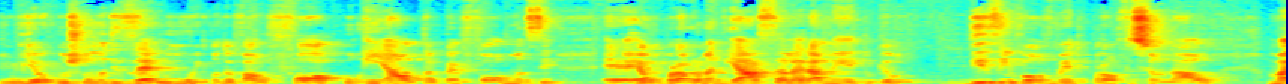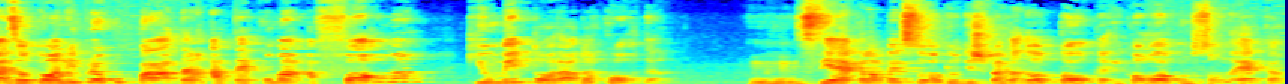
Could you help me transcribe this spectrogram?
Uhum. E eu costumo dizer muito, quando eu falo foco em alta performance, é, é um programa de aceleramento, que eu, desenvolvimento profissional, mas eu estou ali preocupada até com a, a forma que o mentorado acorda. Uhum. Se é aquela pessoa que o despertador toca e coloca um soneca,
